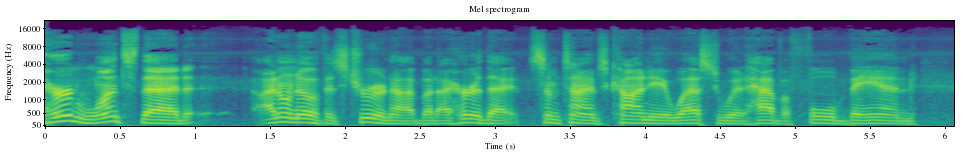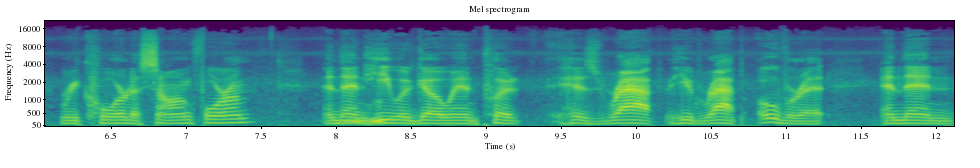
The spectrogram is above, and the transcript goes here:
heard once that I don't know if it's true or not, but I heard that sometimes Kanye West would have a full band record a song for him, and then mm-hmm. he would go in, put his rap, he'd rap over it, and then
